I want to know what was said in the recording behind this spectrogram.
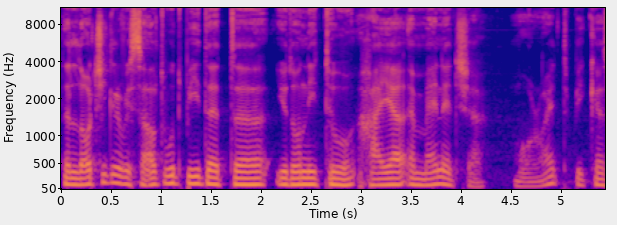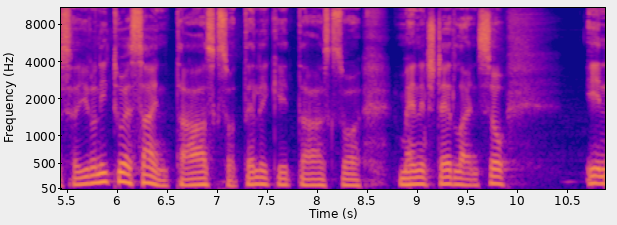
the logical result would be that uh, you don't need to hire a manager more, right? Because uh, you don't need to assign tasks or delegate tasks or manage deadlines. So, in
